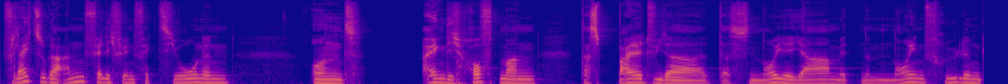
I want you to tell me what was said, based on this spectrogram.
vielleicht sogar anfällig für Infektionen und eigentlich hofft man, dass bald wieder das neue Jahr mit einem neuen Frühling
